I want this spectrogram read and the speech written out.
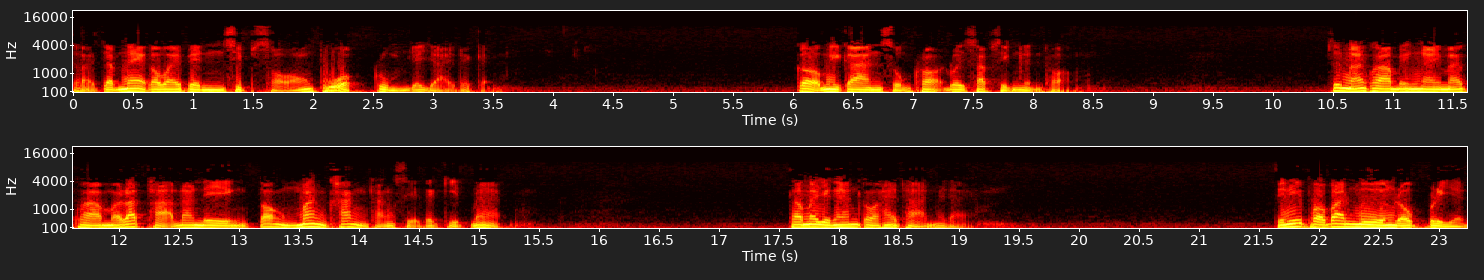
ก็จำแนกเอาไว้เป็นสิบสองพวกกลุ่มใหญ่ ๆ ด้วยกัน ก็มีการสงเคราะห์โดยทรัพย์สินเงินทอง ซึ่งหมายความเป็นไงหมายความมารัฐานั่นเองต้องมั่งคั่งทางเศรษฐกิจมากถ้าไม่อย่างนั้นก็ให้ทานไม่ได้ ทีนี้พอบ้านเมืองเราเปลี่ยน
